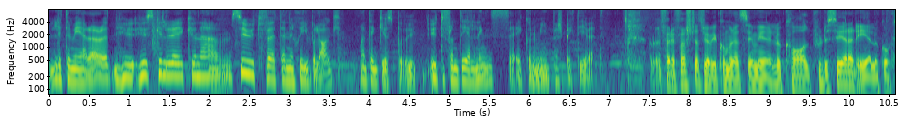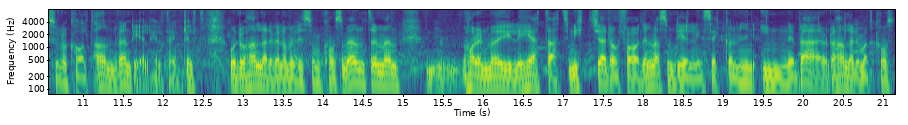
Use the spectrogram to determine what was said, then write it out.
lite mer, hur, hur skulle det kunna se ut för ett energibolag? Man tänker just på utifrån delningsekonomin-perspektivet. För det första tror jag vi kommer att se mer lokalt producerad el och också lokalt använd el helt enkelt. Och då handlar det väl om att vi som konsumenter men mm, har en möjlighet att nyttja de fördelarna som delningsekonomin innebär. Och då handlar det om att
